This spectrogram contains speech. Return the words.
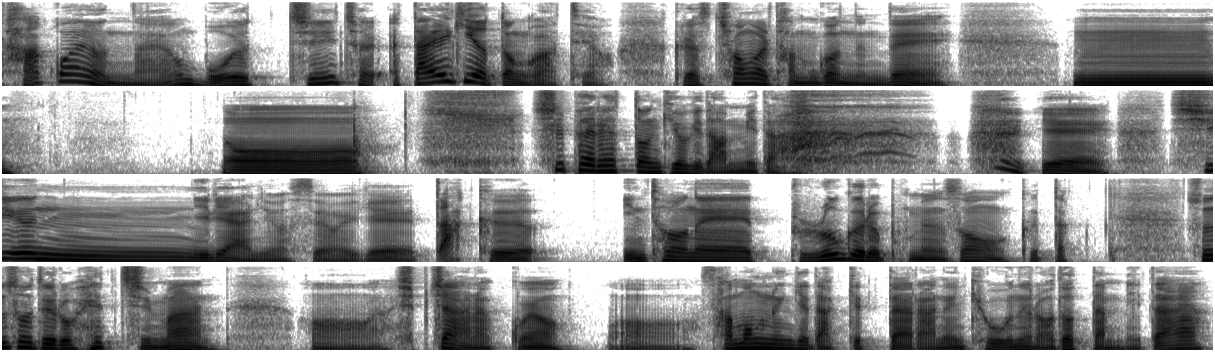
사과였나요? 뭐였지? 잘, 아, 딸기였던 것 같아요. 그래서 청을 담궜는데, 음, 어, 실패를 했던 기억이 납니다. 예, 쉬운 일이 아니었어요. 이게 딱 그 인터넷 블로그를 보면서 그 딱 순서대로 했지만, 어, 쉽지 않았고요. 어, 사먹는 게 낫겠다라는 교훈을 얻었답니다.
